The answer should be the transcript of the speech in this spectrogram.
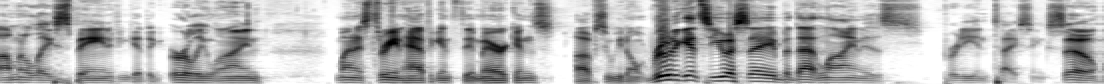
I'm going to lay Spain if you can get the early line minus three and a half against the Americans. Obviously, we don't root against the USA, but that line is pretty enticing. So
